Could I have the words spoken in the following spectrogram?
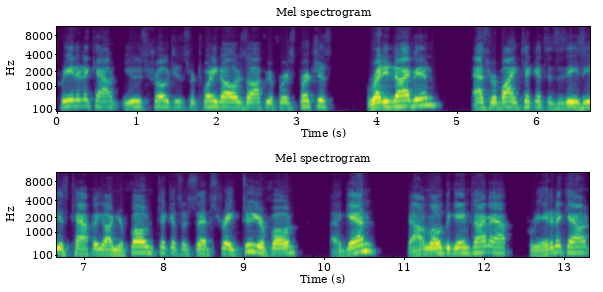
create an account, use Trojans for $20 off your first purchase. Ready to dive in? As for buying tickets, it's as easy as tapping on your phone. Tickets are sent straight to your phone. Again, download the Gametime app, create an account,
